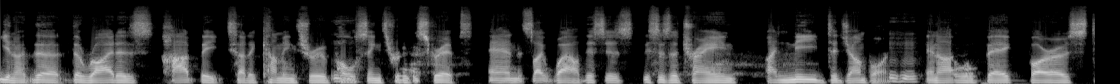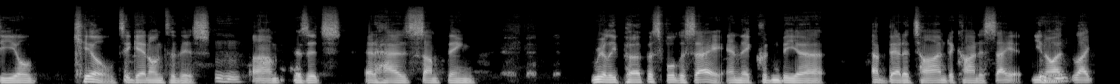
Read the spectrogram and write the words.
you know the the writer's heartbeat started coming through, mm. pulsing through the script, and it's like, wow, this is this is a train I need to jump on, mm-hmm. and I will beg, borrow, steal, kill to get onto this because mm-hmm. um, it's it has something really purposeful to say, and there couldn't be a a better time to kind of say it. You mm-hmm. know, like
